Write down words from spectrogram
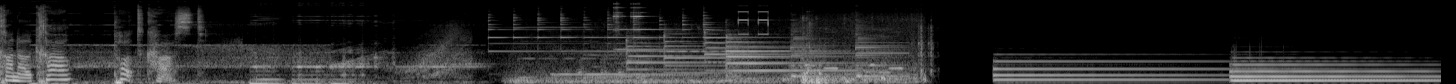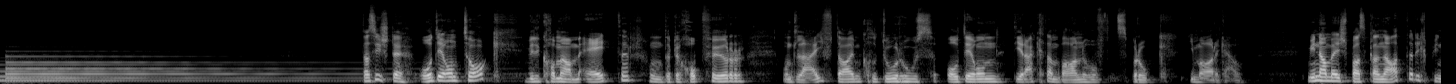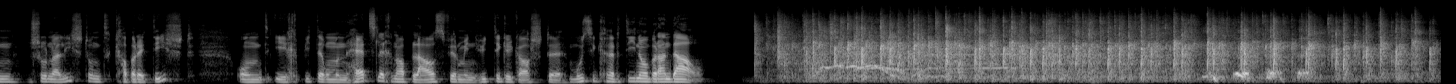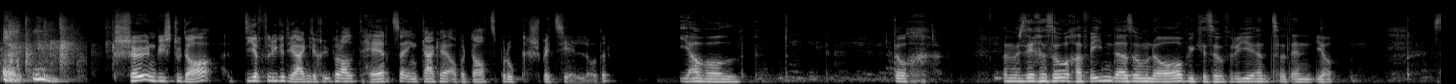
Kanal K Podcast. Das ist der Odeon Talk. Willkommen am Äther, unter den Kopfhörer und live da im Kulturhaus Odeon, direkt am Bahnhof Zbruck im Aargau. Mein Name ist Pascal Natter, ich bin Journalist und Kabarettist und ich bitte um einen herzlichen Applaus für meinen heutigen Gast, den Musiker Dino Brandao. Schön bist du da. Dir fliegen ja eigentlich überall die Herzen entgegen, aber da Bruck speziell, oder? Jawohl. Doch. Wenn man sich so finden kann, also um einen Abend so früh und so, dann ja.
